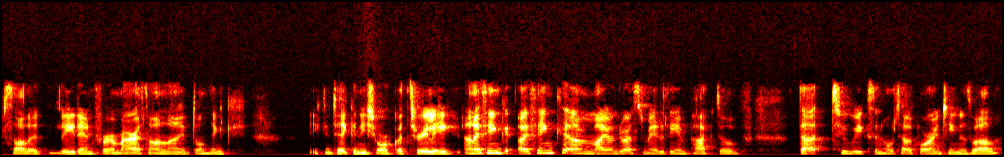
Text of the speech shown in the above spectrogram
solid lead in for a marathon. I don't think you can take any shortcuts really. And I think I think um, I underestimated the impact of that two weeks in hotel quarantine as well.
